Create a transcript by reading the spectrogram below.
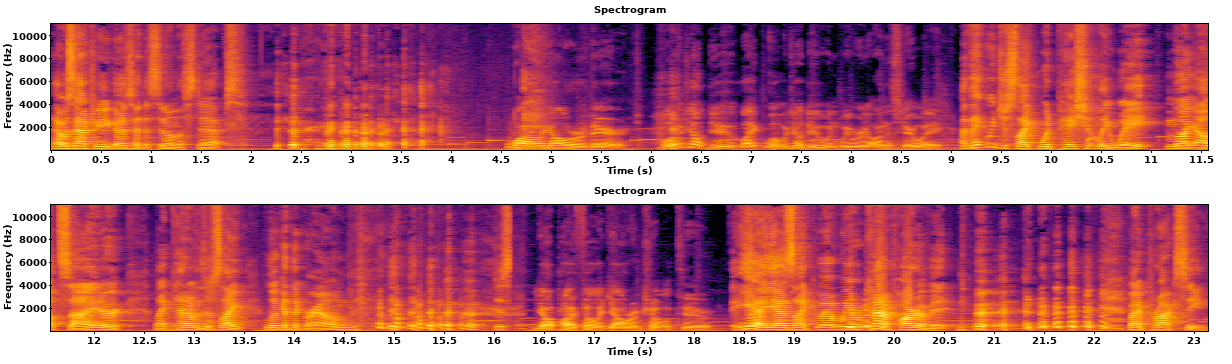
That was after you guys had to sit on the steps. While y'all were there, what would y'all do? Like, what would y'all do when we were on the stairway? I think we just like would patiently wait like outside or like kind of just like look at the ground. just Y'all probably felt like y'all were in trouble too. yeah, yeah. It's like well, we were kind of part of it by proxy.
